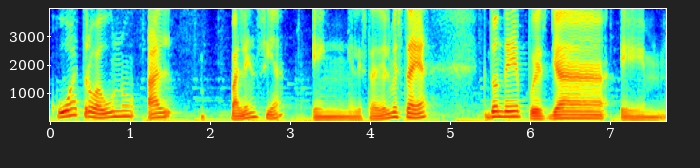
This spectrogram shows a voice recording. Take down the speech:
4 a 1 al Valencia en el estadio del Mestalla, donde pues ya eh,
